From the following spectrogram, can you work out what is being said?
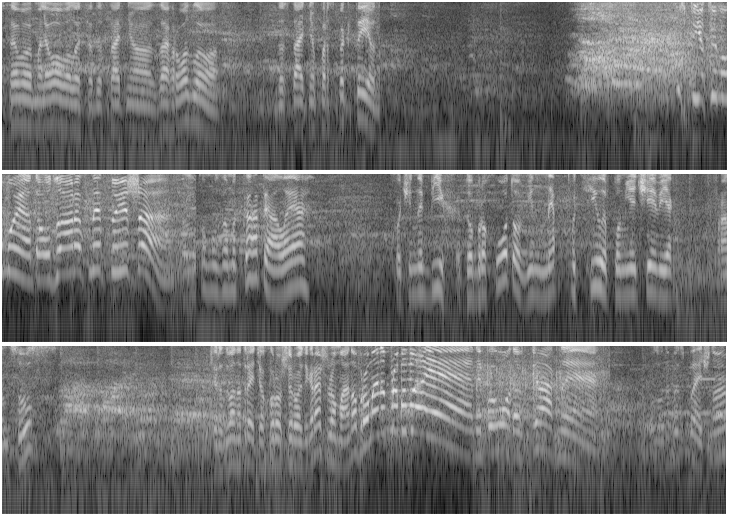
все вимальовувалося достатньо загрозливо, достатньо перспективно. Ух ти, який момент! А от зараз не тиша. Кому замикати, але хоч і не біг Доброхотов, він не поцілив по м'ячеві як француз. Через 2 на 3 хороший розіграш. Романов. Романов пробиває! Непогода втягне. Було небезпечно.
